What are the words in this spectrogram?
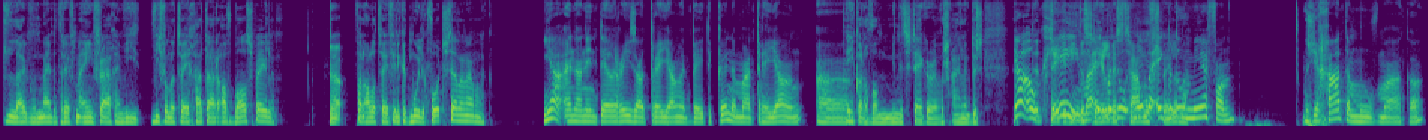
lijkt wat mij betreft maar één vraag. En wie, wie van de twee gaat daar afbal spelen? Ja. Van alle twee vind ik het moeilijk voor te stellen namelijk. Ja, en dan in theorie zou Trae Young het beter kunnen. Maar Trae Young... eh, je kan nog wel minutes staggeren waarschijnlijk. Dus ja, oké. ze maar de hele ik bedoel, nee, maar ik bedoel meer van... Dus je gaat een move maken.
